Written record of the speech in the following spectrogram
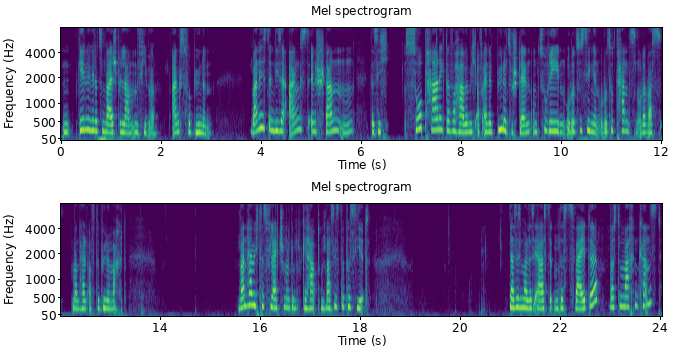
gehen wir wieder zum Beispiel Lampenfieber, Angst vor Bühnen. Wann ist denn diese Angst entstanden, dass ich so Panik davor habe, mich auf eine Bühne zu stellen und zu reden oder zu singen oder zu tanzen oder was man halt auf der Bühne macht? Wann habe ich das vielleicht schon mal ge gehabt und was ist da passiert? Das ist mal das Erste. Und das Zweite, was du machen kannst,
